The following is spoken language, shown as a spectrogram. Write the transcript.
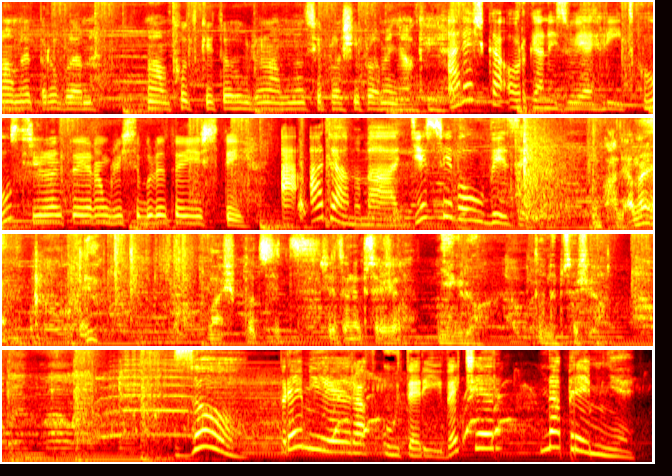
Máme problém. Mám fotky toho, kdo nám v noci plaší plameňáky. Aneška organizuje hlídku Střílejte jenom, když si budete jistý. a Adam má děsivou vizi. Adame, máš pocit, že to nepřežil? Někdo to nepřežil. Zo, premiéra v úterý večer na Primě.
